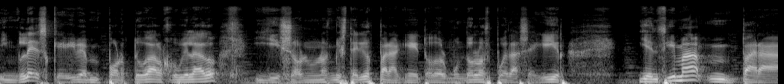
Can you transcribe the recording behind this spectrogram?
inglés que vive en Portugal jubilado y son unos misterios para que todo el mundo los pueda seguir. Y encima, para,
